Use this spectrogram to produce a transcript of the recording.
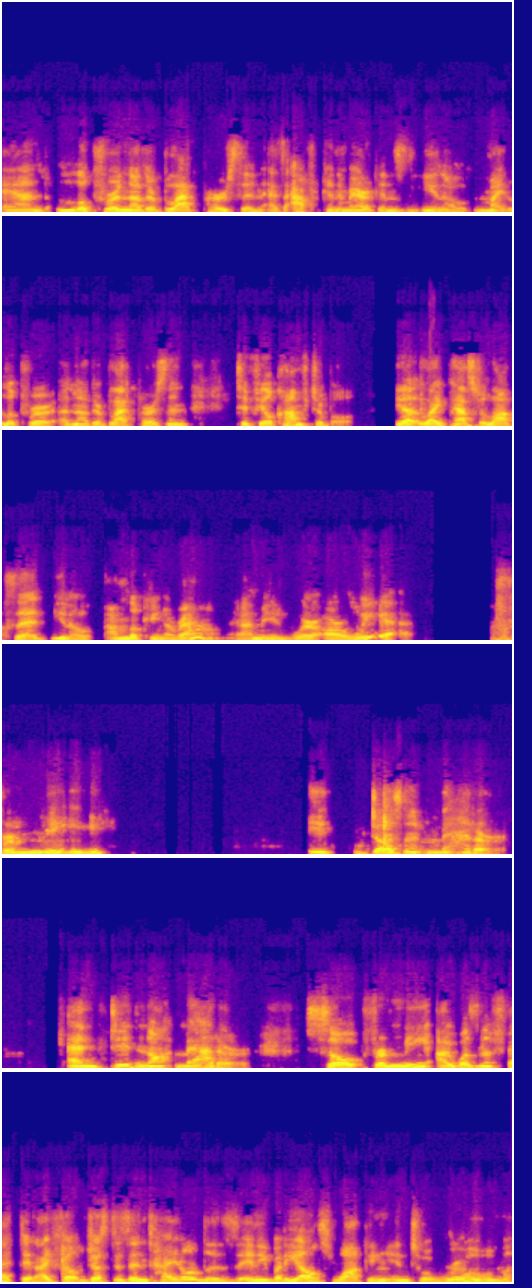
and look for another black person as african americans you know might look for another black person to feel comfortable yeah like pastor locke said you know i'm looking around i mean where are we at for mm-hmm. me it doesn't matter and did not matter. So for me i wasn't affected. I felt just as entitled as anybody else walking into a room.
